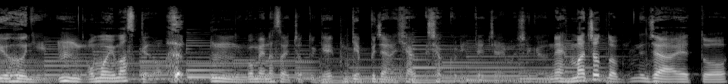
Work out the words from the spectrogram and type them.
いうふうに、うん、思いますけど。うん、ごめんなさい。ちょっとゲゲップじゃない、しゃっくり出ちゃいましたけどね。まあちょっと、じゃあ、えっと、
